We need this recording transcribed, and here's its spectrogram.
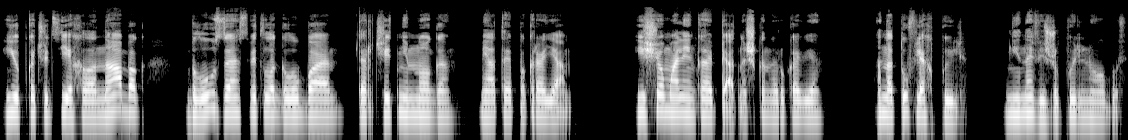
Юбка чуть съехала на бок, блуза светло-голубая, торчит немного, мятая по краям. Еще маленькое пятнышко на рукаве. А на туфлях пыль. Ненавижу пыльную обувь.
